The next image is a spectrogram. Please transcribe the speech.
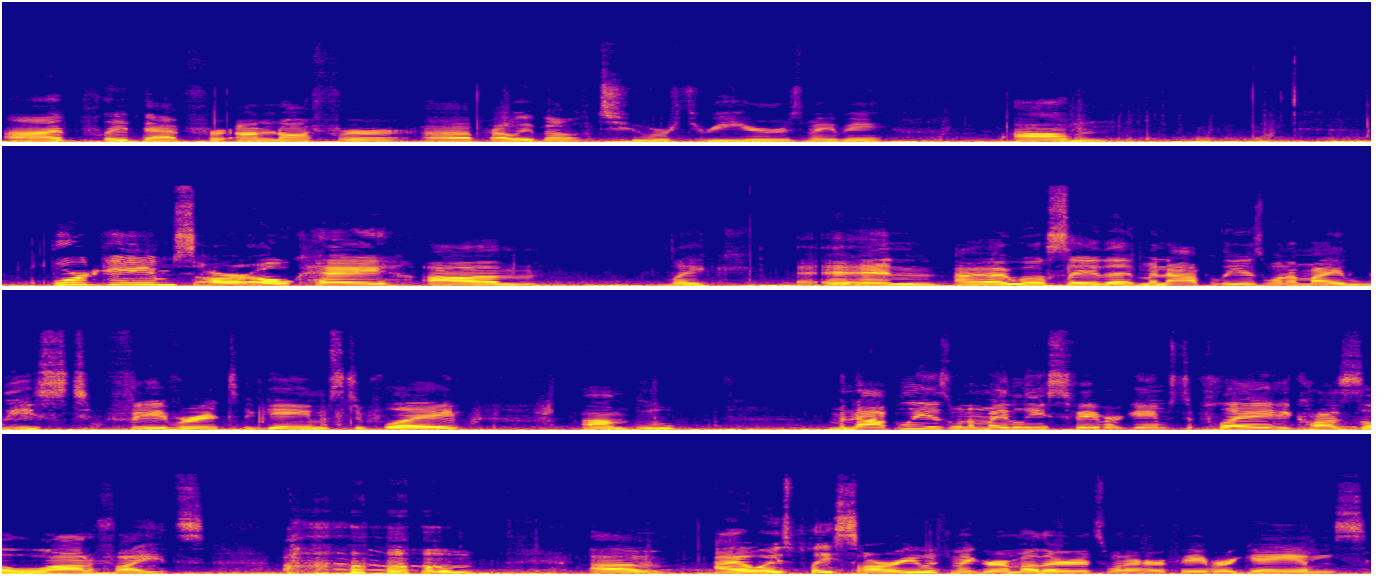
uh, I've played that for on and off for uh, probably about two or three years, maybe. Um, board games are okay. Um, like, and I will say that Monopoly is one of my least favorite games to play. Um, ooh, Monopoly is one of my least favorite games to play. It causes a lot of fights. um, uh, I always play Sorry with my grandmother. It's one of her favorite games.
